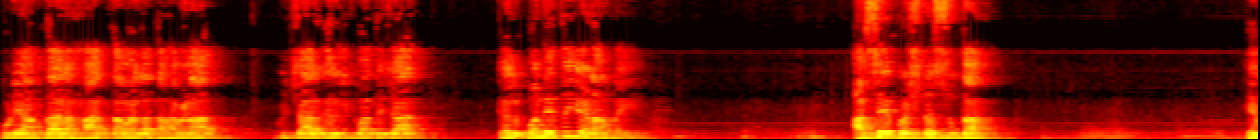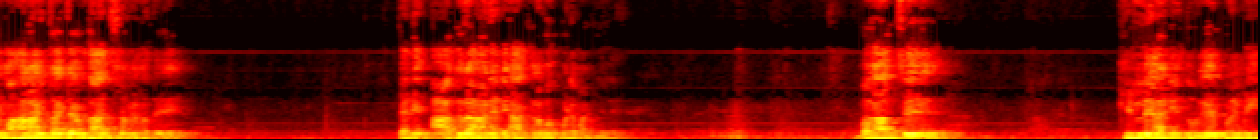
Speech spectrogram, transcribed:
कोणी आमदार हात लावायला दहा वेळा विचार करेल किंवा त्याच्या कल्पनेतही येणार नाही असे प्रश्न सुद्धा हे महाराष्ट्राच्या विधानसभेमध्ये त्यांनी आग्रहाने आणि आक्रमकपणे मांडलेले आहे. मग आमचे किल्ले आणि दुर्गे प्रेमी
